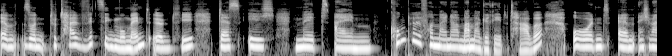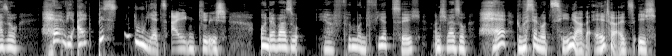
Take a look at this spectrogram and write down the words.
ähm, so einen total witzigen Moment irgendwie, dass ich mit einem Kumpel von meiner Mama geredet habe und ähm, ich war so, hä, wie alt bist du jetzt eigentlich? Und er war so, ja, 45. Und ich war so, hä, du bist ja nur zehn Jahre älter als ich.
